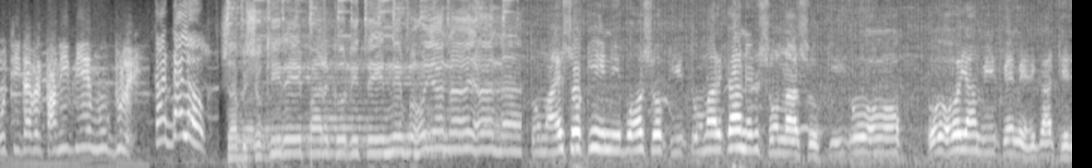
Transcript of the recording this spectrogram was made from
কচি ডাবের পানি দিয়ে মুখ ধুলে। কার ডায়লগ? সব সখীরে পার করিতে নেব আনা আনা। তোমায় সখী নিব সখী তোমার গানের সোনা সখী গো। ওই আমি প্রেমের গাঠের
